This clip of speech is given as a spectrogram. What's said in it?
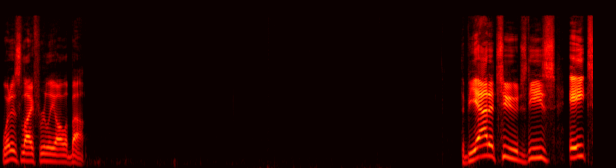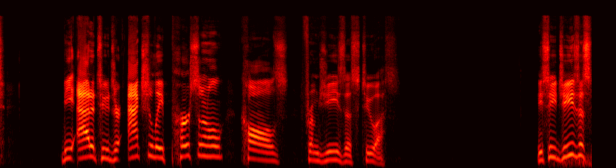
what is life really all about? The Beatitudes, these eight Beatitudes, are actually personal calls from Jesus to us. You see, Jesus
